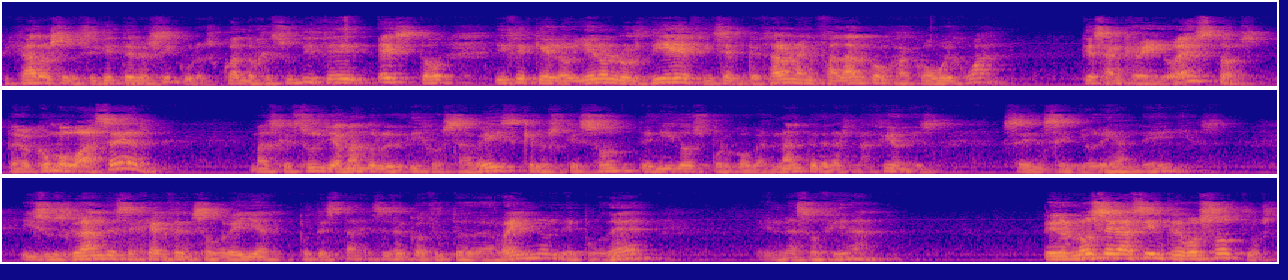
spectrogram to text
Fijaros en los siguientes versículos. Cuando Jesús dice esto, dice que lo oyeron los diez y se empezaron a enfadar con Jacobo y Juan. Que se han creído estos, pero ¿cómo va a ser? Mas Jesús llamándole le dijo, ¿sabéis que los que son tenidos por gobernante de las naciones se enseñorean de ellas? Y sus grandes ejercen sobre ellas potestad. Ese es el concepto de reino y de poder en la sociedad. Pero no será así entre vosotros,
